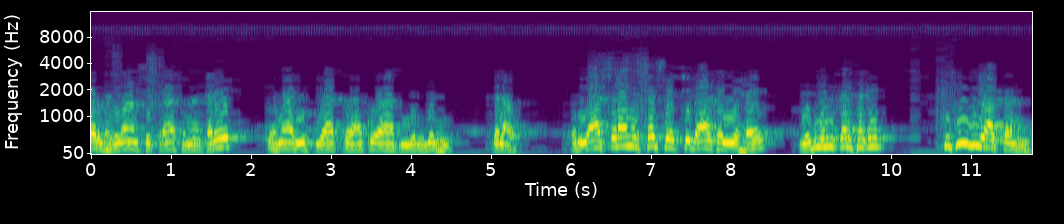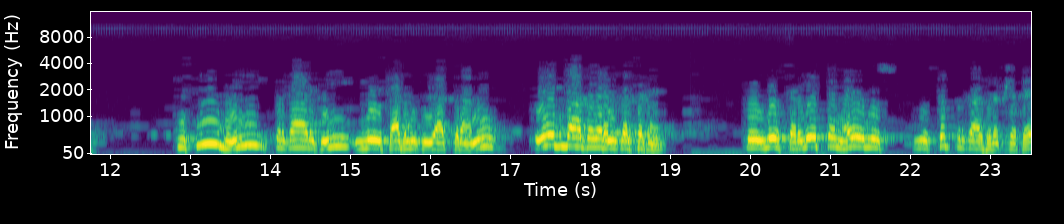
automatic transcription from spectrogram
और भगवान से प्रार्थना करे कि हमारी इस यात्रा को आप निर्विघ्न चलाओ। और यात्रा में सबसे अच्छी बात है ये है यदि हम कर सकें, किसी भी यात्रा में, किसी भी प्रकार की ये साधन की यात्रा में एक बात अगर हम कर सकें तो वो सर्वोत्तम है, वो वो सब प्रकार से रक्षक है।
